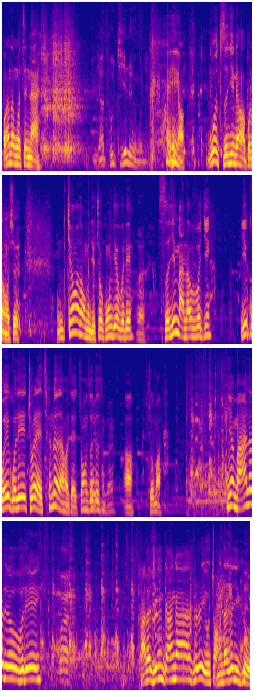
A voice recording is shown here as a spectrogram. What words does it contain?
帮到我整栏。就像偷鸡那种，我你。哎呀，我自己的哈不能收。今天晚上我们就捉公鸡，屋的，嗯，四斤半到五斤，一个一个的捉来称了，然后再装走都成。啊，捉嘛。你看慢了的屋顶，喂，看了就跟刚刚这儿又撞到个一口。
